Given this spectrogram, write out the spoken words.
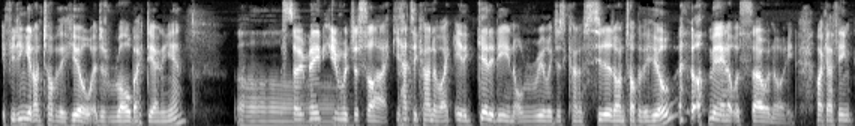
if you didn't get on top of the hill, it just rolled back down again. Oh. So me and him were oh. just like, you had to kind of like either get it in or really just kind of sit it on top of the hill. oh man, it was so annoying. Like I think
